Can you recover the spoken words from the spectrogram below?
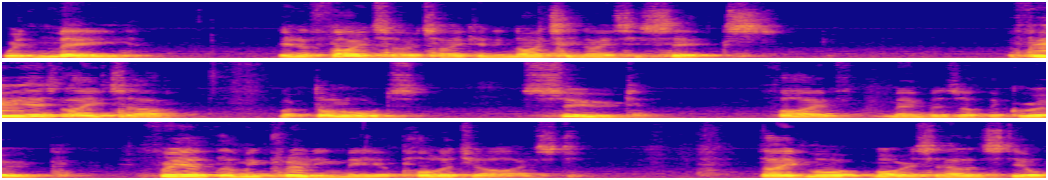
with me in a photo taken in 1986. A few years later, McDonald's sued five members of the group. Three of them, including me, apologised. Dave Morris and Helen Steel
